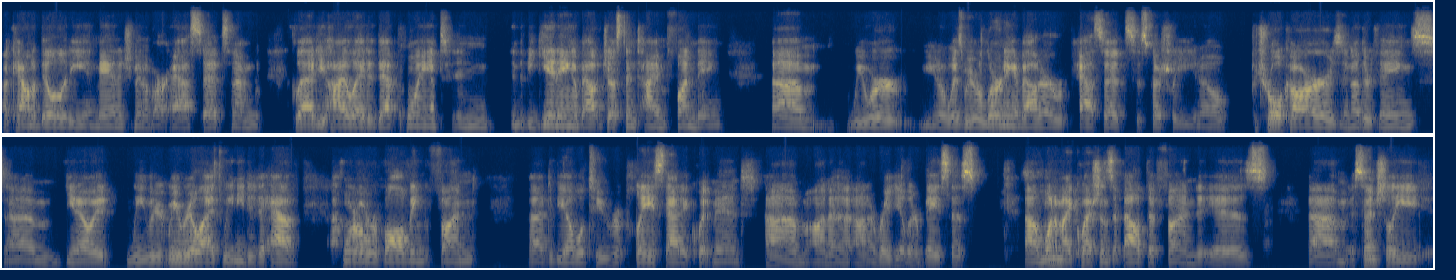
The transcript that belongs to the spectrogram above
accountability and management of our assets. And I'm glad you highlighted that point in in the beginning about just-in-time funding um, we were, you know, as we were learning about our assets, especially, you know, patrol cars and other things, um, you know, it, we, we realized we needed to have more of a revolving fund uh, to be able to replace that equipment um, on, a, on a regular basis. Um, one of my questions about the fund is um, essentially,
